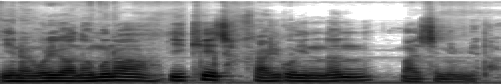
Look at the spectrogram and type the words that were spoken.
이는 우리가 너무나 익히 잘 알고 있는 말씀입니다.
